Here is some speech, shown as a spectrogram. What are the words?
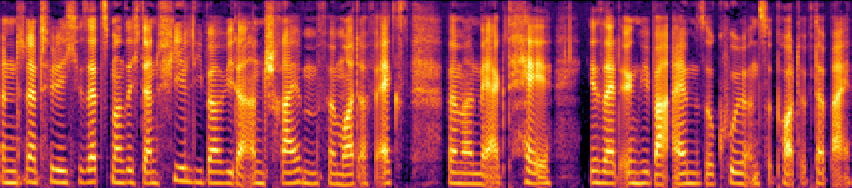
Und natürlich setzt man sich dann viel lieber wieder an Schreiben für Mod of X, wenn man merkt, hey, ihr seid irgendwie bei allem so cool und supportive dabei.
